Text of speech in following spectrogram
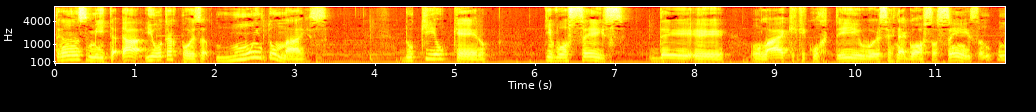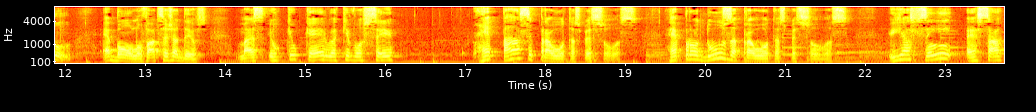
transmita. Ah, e outra coisa, muito mais do que eu quero que vocês dê, eh, um like, que curtiu, esses negócios assim, isso não, é bom, louvado seja Deus. Mas o que eu quero é que você repasse para outras pessoas, reproduza para outras pessoas. E assim essa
